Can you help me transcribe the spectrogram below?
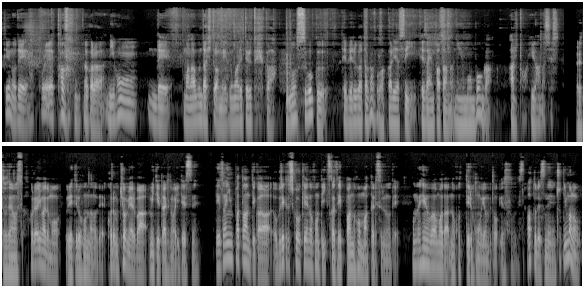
っていうので、これ多分、だから日本で学んだ人は恵まれてるというか、ものすごくレベルが高くわかりやすいデザインパターンの入門本があるという話です。ありがとうございます。これは今でも売れてる本なので、これも興味あれば見ていただくのがいいですね。デザインパターンっていうか、オブジェクト思考系の本っていくつか絶版の本もあったりするので、この辺はまだ残っている本を読むと良さそうです。あとですね、ちょっと今の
